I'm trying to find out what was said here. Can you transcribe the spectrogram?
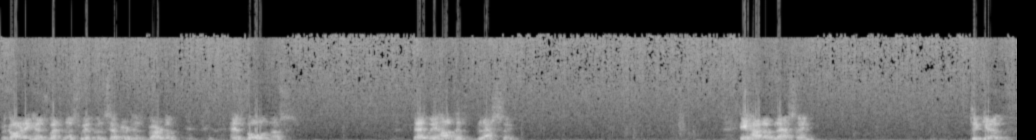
Regarding his witness, we have considered his burden, his boldness. Then we have his blessing. He had a blessing to give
